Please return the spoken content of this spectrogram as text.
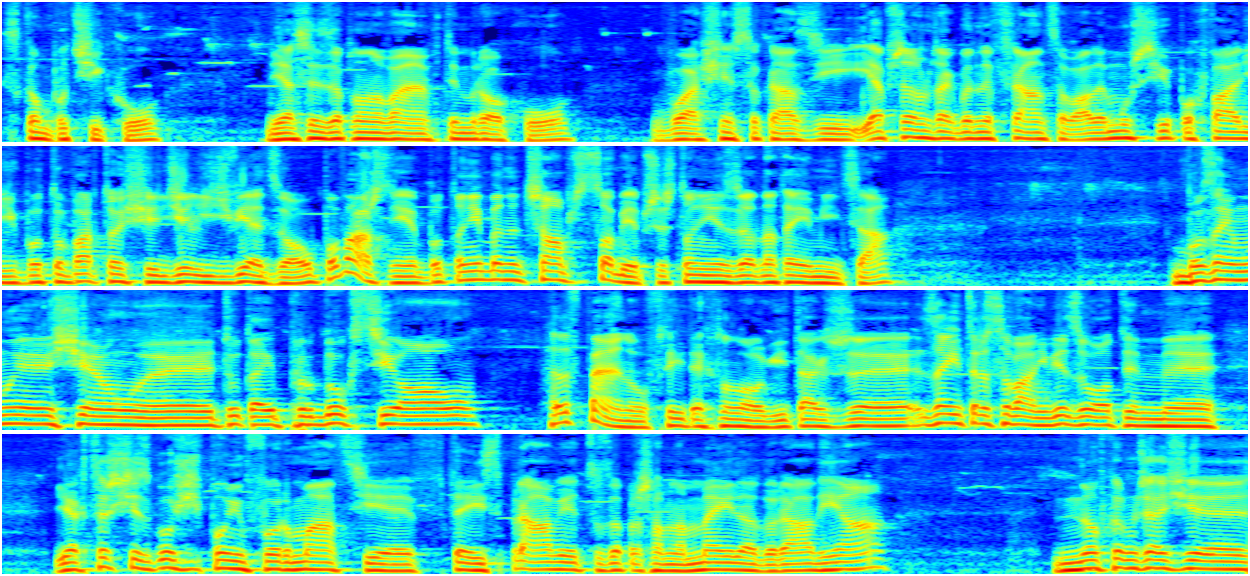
z kompociku ja sobie zaplanowałem w tym roku właśnie z okazji, ja przepraszam, że tak będę Francą, ale muszę się pochwalić, bo to warto się dzielić wiedzą, poważnie, bo to nie będę trzymał przy sobie, przecież to nie jest żadna tajemnica. Bo zajmuję się e, tutaj produkcją healthpenów tej technologii, także zainteresowani wiedzą o tym, e, jak chcesz się zgłosić po informacje w tej sprawie, to zapraszam na maila do radia. No w każdym razie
